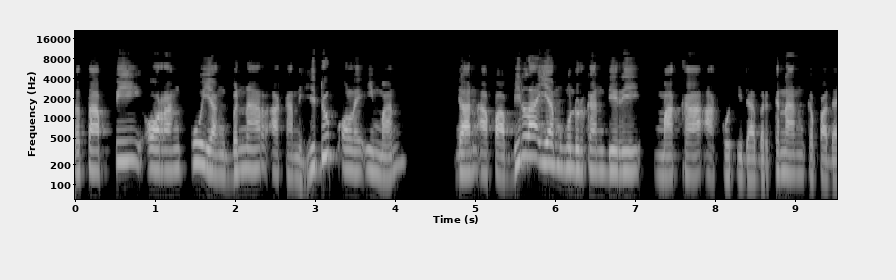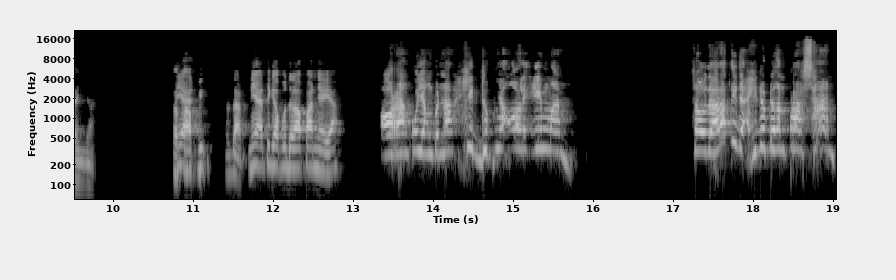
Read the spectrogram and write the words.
Tetapi orangku yang benar akan hidup oleh iman. Dan apabila ia mengundurkan diri, maka aku tidak berkenan kepadanya. Tetapi, ini ayat, ini ayat 38-nya ya. Orangku yang benar hidupnya oleh iman. Saudara tidak hidup dengan perasaan.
